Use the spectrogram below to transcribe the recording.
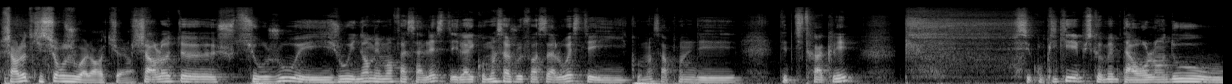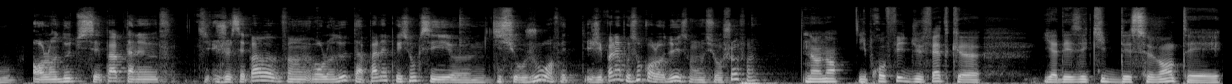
Charlotte qui surjoue à l'heure actuelle. hein. Charlotte euh, surjoue et il joue énormément face à l'Est, et là il commence à jouer face à l'Ouest et il commence à prendre des, des petites raclées. C'est compliqué, puisque même t'as Orlando ou Orlando, tu sais pas, t'as je sais pas, enfin Orlando, t'as pas l'impression que c'est euh, qui surjoue en fait. J'ai pas l'impression qu'Orlando ils sont surchauffe. Hein. Non, non. Ils profitent du fait que il y a des équipes décevantes et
